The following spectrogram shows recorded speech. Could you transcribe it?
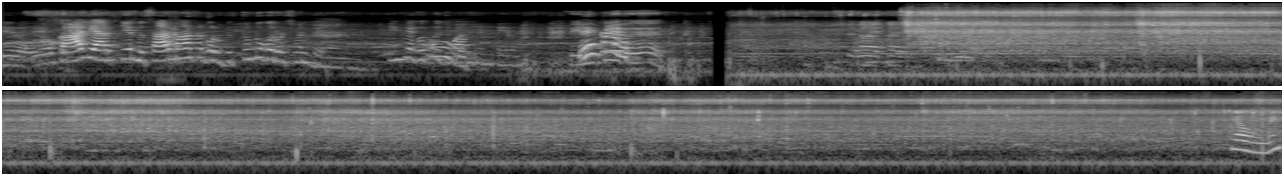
ಏರೋ ಖಾಲಿ ಅರ್ಕೇನು ಸಾರ್ ಮಾತ್ರ ಕೊರುದು ತುಂಡು ಕೊರುಡ್ಸಿ ಬಂದ್ರೆ ಹೆಂಗೆ ಗೊತ್ತು ಮಾಮ್ ತಿನ್ಪೇರು Yalan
